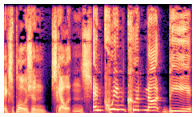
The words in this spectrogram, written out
explosion skeletons. And Quinn could not be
